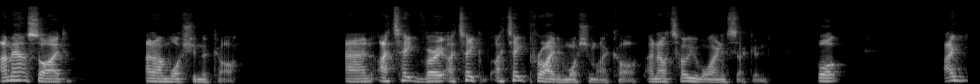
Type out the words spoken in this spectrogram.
I'm outside and I'm washing the car. And I take very I take I take pride in washing my car. And I'll tell you why in a second. But I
